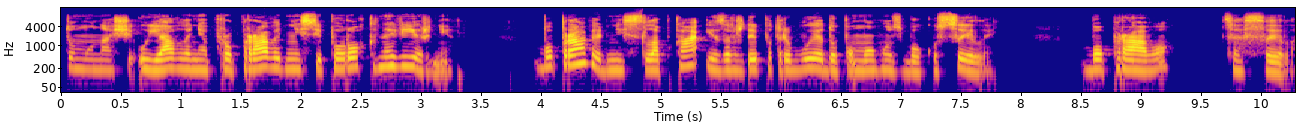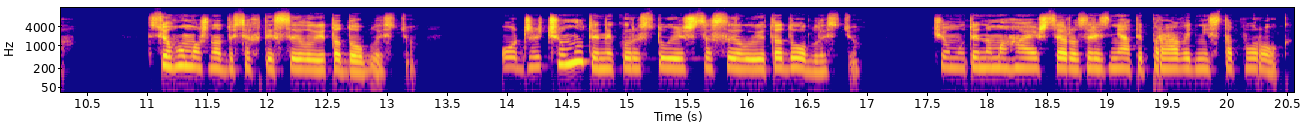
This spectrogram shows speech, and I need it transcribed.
Тому наші уявлення про праведність і порок невірні, бо праведність слабка і завжди потребує допомогу з боку сили, бо право це сила. Всього можна досягти силою та доблестю. Отже, чому ти не користуєшся силою та доблестю? Чому ти намагаєшся розрізняти праведність та порок?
